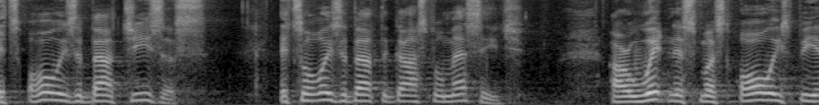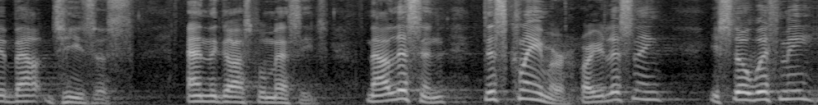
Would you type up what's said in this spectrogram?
It's always about Jesus, it's always about the gospel message. Our witness must always be about Jesus and the gospel message. Now, listen, disclaimer. Are you listening? You still with me?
